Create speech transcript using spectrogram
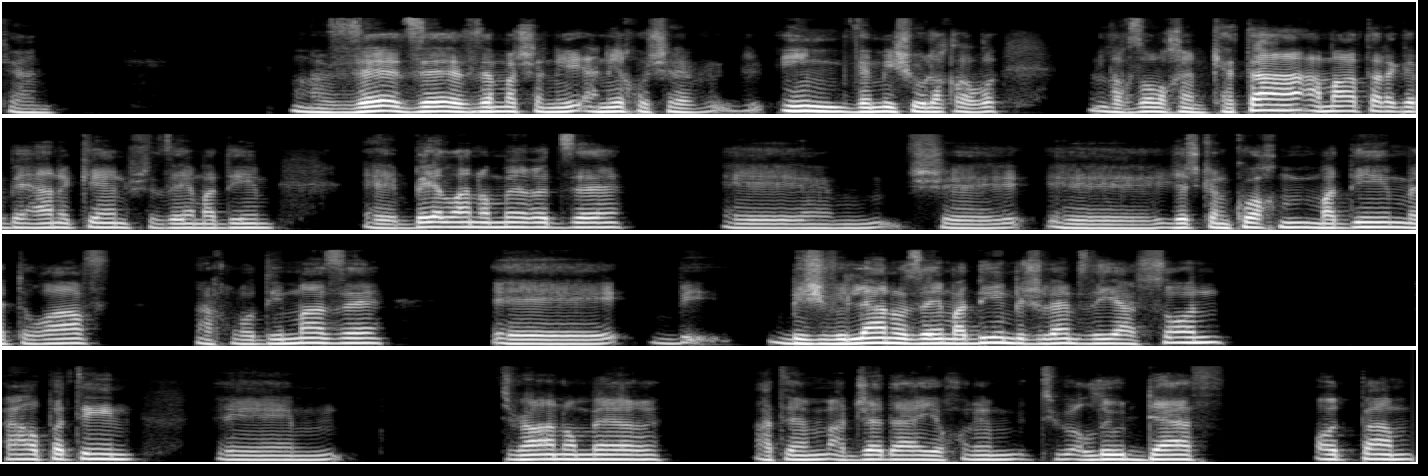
כן. זה, זה, זה מה שאני חושב. אם ומישהו הולך לחזור לכם. כי אתה אמרת לגבי אנקן שזה יהיה מדהים, אה, ביילן אומר את זה, אה, שיש כאן כוח מדהים, מטורף, אנחנו יודעים מה זה. אה, בשבילנו זה יהיה מדהים, בשבילם זה יהיה אסון. פלפטין, טראן אומר, אתם, הג'די יכולים to allude death. עוד פעם,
